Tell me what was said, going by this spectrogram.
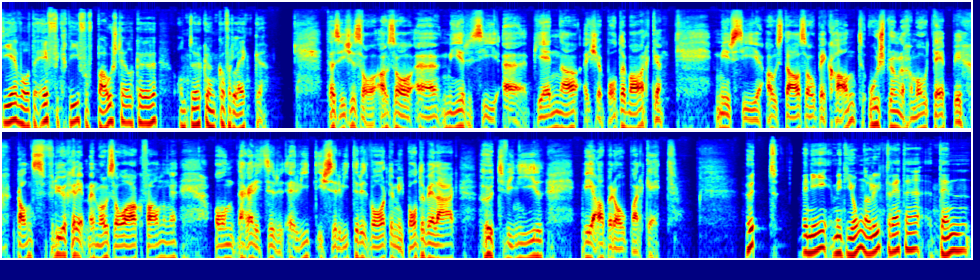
die, die effektiv auf die Baustelle gehen und dort gehen verlegen. Das ist so. Also, äh, wir sind, äh, Bienna ist eine Bodenmarke. Wir sind als das auch bekannt. Ursprünglich einmal Teppich. Ganz früher hat man mal so angefangen. Und nachher ist es, erweit ist es erweitert worden mit Bodenbeleg. Heute Vinyl, wie aber auch Parkett. Heute wenn ich mit jungen Leuten rede, dann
